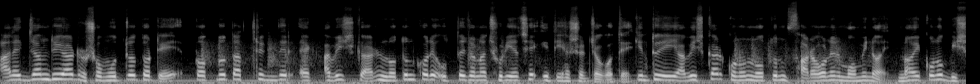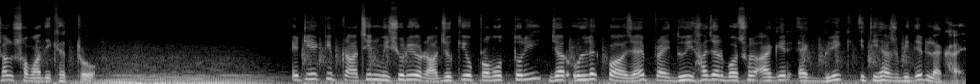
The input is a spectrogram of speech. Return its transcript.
আলেকজান্দ্রিয়ার সমুদ্র তটে প্রত্নতাত্ত্বিকদের এক আবিষ্কার নতুন করে উত্তেজনা ছড়িয়েছে ইতিহাসের জগতে। কিন্তু এই আবিষ্কার কোনো নতুন ফারাওনের মমি নয় নয় কোনো বিশাল সমাধিক্ষেত্র। এটি একটি প্রাচীন মিশরীয় রাজকীয় প্রমোত্তরী, যার উল্লেখ পাওয়া যায় প্রায় দুই হাজার বছর আগের এক গ্রিক ইতিহাসবিদের লেখায়।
